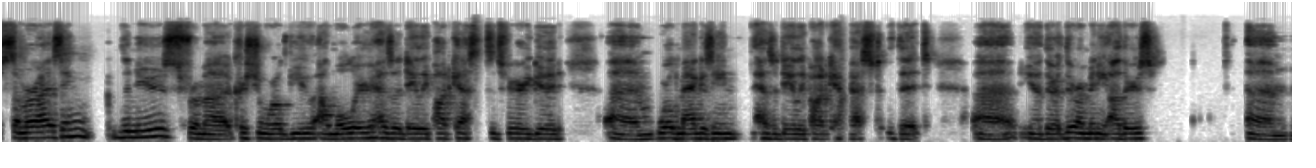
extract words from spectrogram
summarizing the news from a Christian worldview. Al Mohler has a daily podcast that's very good. Um, World Magazine has a daily podcast that uh, you know there there are many others, um,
